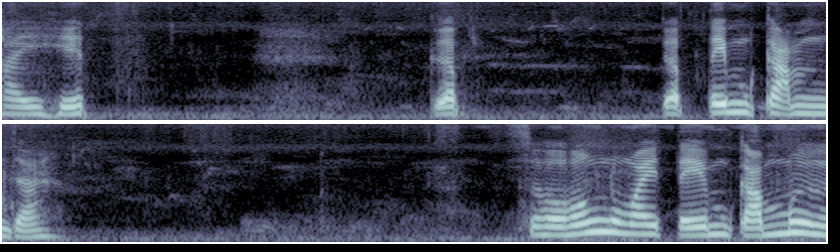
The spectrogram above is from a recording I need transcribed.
ไข่เห็ด เกือบเกือบเต็มกำจ้ะสองหน่วยเต็มกำมือ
